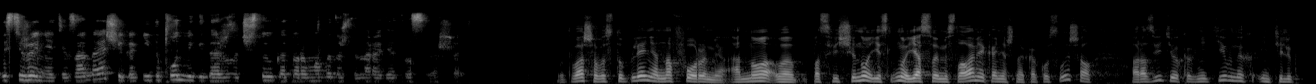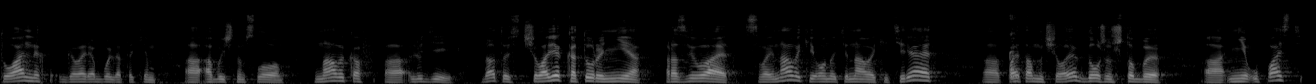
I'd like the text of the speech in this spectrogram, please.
достижения этих задач и какие-то подвиги даже зачастую, которые мы вынуждены ради этого совершать. Вот ваше выступление на форуме, оно э, посвящено, если, ну я своими словами, конечно, как услышал, развитию когнитивных, интеллектуальных, говоря более таким а, обычным словом, навыков а, людей. Да? То есть человек, который не развивает свои навыки, он эти навыки теряет, поэтому человек должен, чтобы а, не упасть,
